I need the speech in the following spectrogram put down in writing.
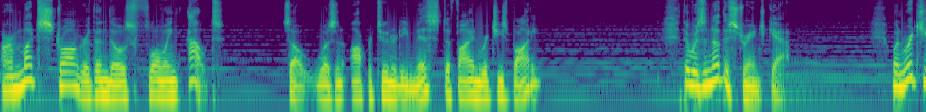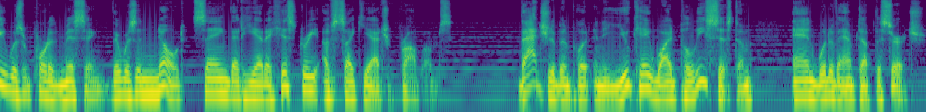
are much stronger than those flowing out. So, was an opportunity missed to find Richey's body? There was another strange gap. When Richey was reported missing, there was a note saying that he had a history of psychiatric problems. That should have been put in a UK wide police system and would have amped up the search.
